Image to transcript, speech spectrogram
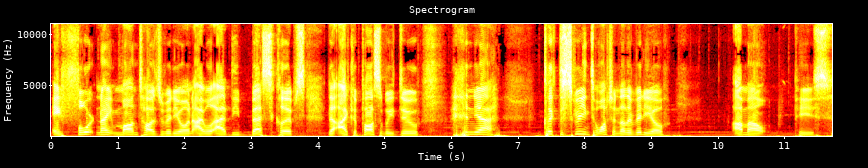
a Fortnite montage video and I will add the best clips that I could possibly do. And yeah, click the screen to watch another video. I'm out. Peace.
